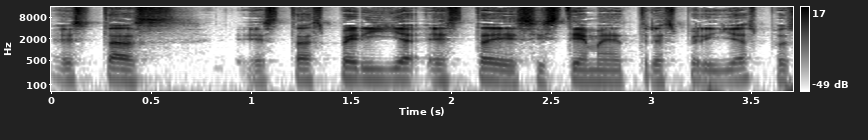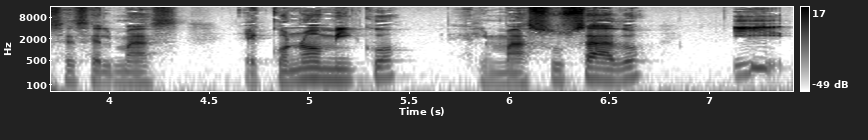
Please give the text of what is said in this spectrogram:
estas, estas perillas, este sistema de tres perillas, pues es el más económico, el más usado y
